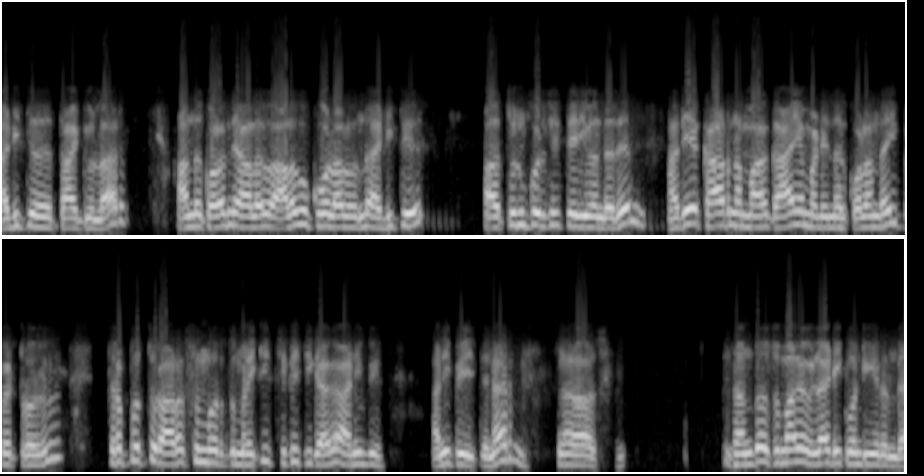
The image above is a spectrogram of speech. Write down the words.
அடித்து தாக்கியுள்ளார். அந்த குழந்தை அளவு அளவுகோலால் வந்து அடித்து துன்புறுத்தி தெரிய வந்தது. அதே காரணமாக காயமடைந்த குழந்தை பெற்றோர்கள் திருப்பத்தூர் அரசு மருத்துவமனைக்கு சிகிச்சைக்காக அனுப்பி அனுப்பி வைத்தனர் சந்தோஷமாக விளையாடி கொண்டிருந்த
